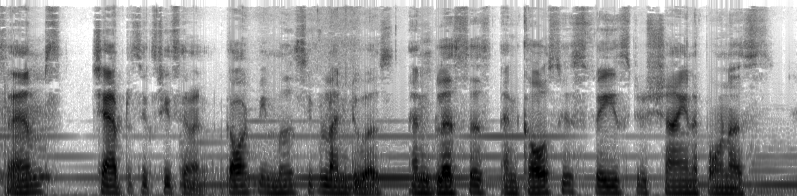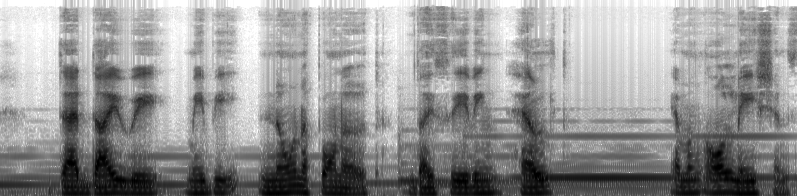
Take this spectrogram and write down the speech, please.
Psalms chapter 67 God be merciful unto us, and bless us, and cause his face to shine upon us, that thy way may be known upon earth, thy saving health among all nations.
